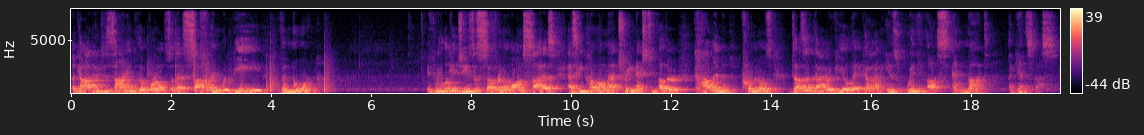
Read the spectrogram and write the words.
A God who designed the world so that suffering would be the norm? If we look at Jesus suffering alongside us as he hung on that tree next to other common criminals, doesn't that reveal that God is with us and not against us?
